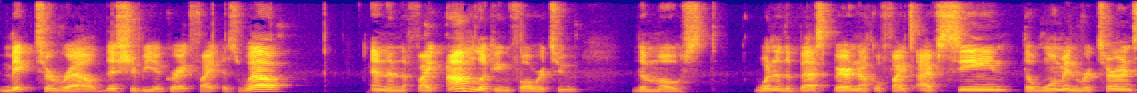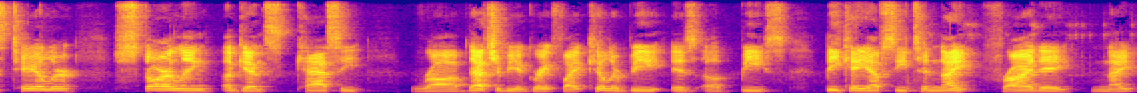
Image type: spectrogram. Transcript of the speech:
Mick Terrill. This should be a great fight as well. And then the fight I'm looking forward to the most. One of the best bare knuckle fights I've seen. The woman returns Taylor Starling against Cassie Robb. That should be a great fight. Killer B is a beast. BKFC tonight, Friday night.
